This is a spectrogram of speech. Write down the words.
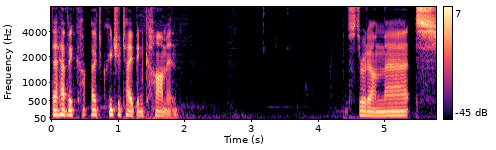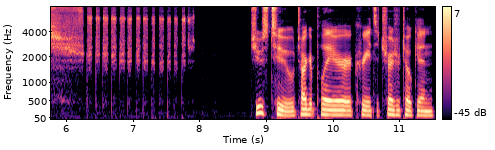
that have a, a creature type in common. Let's throw down that. Choose two. Target player creates a treasure token.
